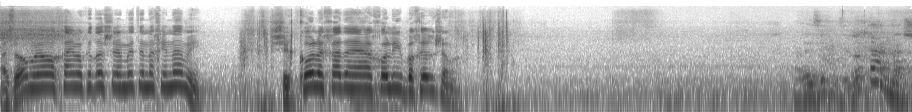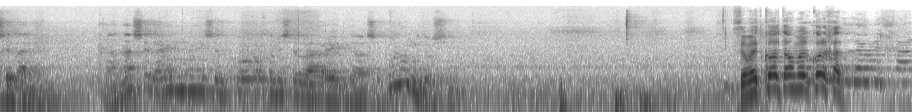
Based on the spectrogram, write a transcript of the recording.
אז אומר אור החיים הקדוש באמת אין הכי נמי, שכל אחד היה יכול להיבחר שם. אבל זה, זה לא טענה שלהם. הטענה שלהם, של קורח ושל העדה, שכולם קדושים. זאת אומרת, כל, אתה אומר כל אחד. כולם אחד,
